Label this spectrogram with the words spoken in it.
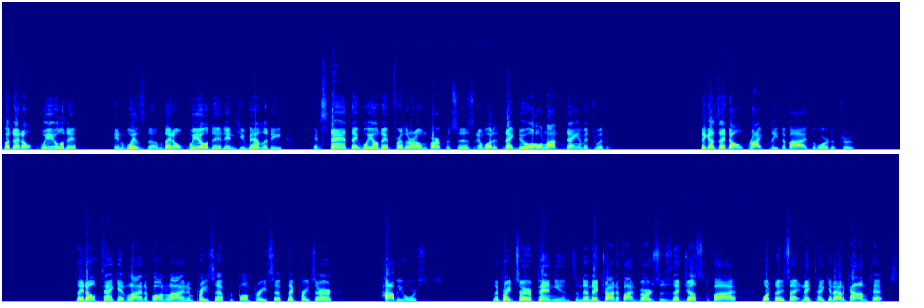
but they don't wield it in wisdom. They don't wield it in humility. Instead, they wield it for their own purposes, and what they do a whole lot of damage with it because they don't rightly divide the word of truth. They don't take it line upon line and precept upon precept. They preach their hobby horses. They preach their opinions, and then they try to find verses that justify what they say, and they take it out of context.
